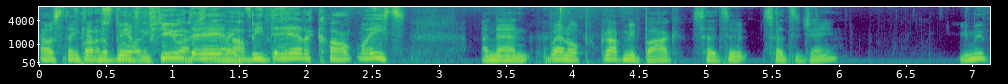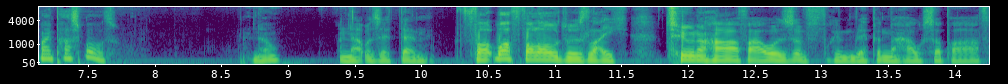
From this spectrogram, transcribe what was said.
I was thinking there'll be a story for you, few actually, there. mate. I'll be there. I can't wait. And then went up, grabbed my bag, said to said to Jane, "You moved my passport." No, and that was it. Then Fo- what followed was like two and a half hours of fucking ripping the house apart.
